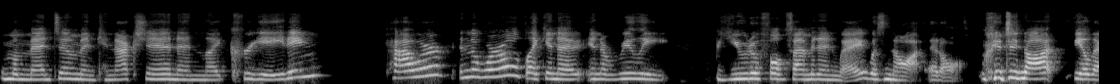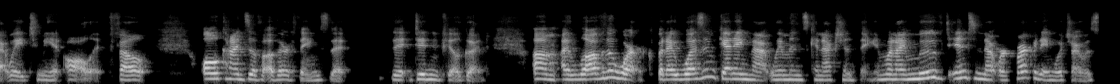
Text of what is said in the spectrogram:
momentum and connection and like creating power in the world like in a in a really beautiful feminine way was not at all. It did not feel that way to me at all. It felt all kinds of other things that that didn't feel good. Um, I love the work, but I wasn't getting that women's connection thing. And when I moved into network marketing, which I was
